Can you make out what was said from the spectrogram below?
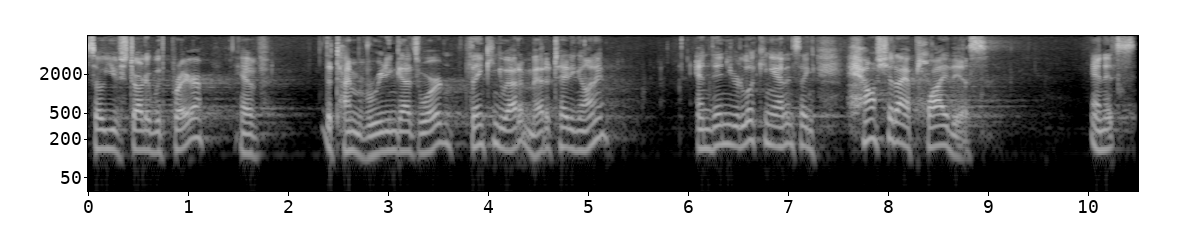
So you've started with prayer, have the time of reading God's Word, thinking about it, meditating on it, and then you're looking at it and saying, How should I apply this? And it's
